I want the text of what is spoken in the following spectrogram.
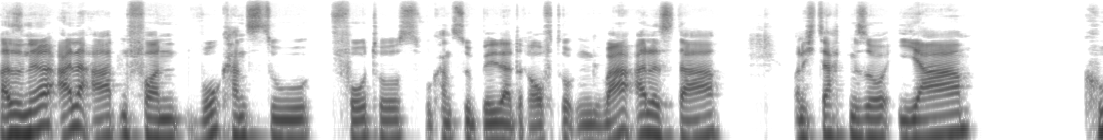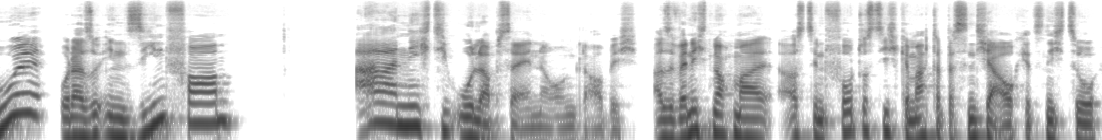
Also, ne, alle Arten von, wo kannst du Fotos, wo kannst du Bilder draufdrucken, war alles da. Und ich dachte mir so, ja, cool oder so in Sin-Form, aber nicht die Urlaubserinnerung, glaube ich. Also, wenn ich noch mal aus den Fotos, die ich gemacht habe, das sind ja auch jetzt nicht so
